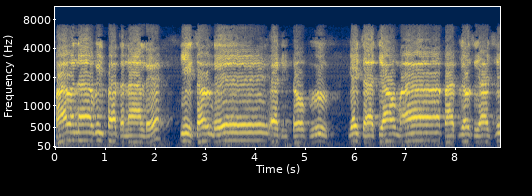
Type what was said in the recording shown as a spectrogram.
ဘာဝနာဝိပဿနာလည်းပြည့်စုံတယ်အဲ့ဒီတော့ဘူး ရိတ်စာကြောင်းမှာဗာပြောเสียရှိ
